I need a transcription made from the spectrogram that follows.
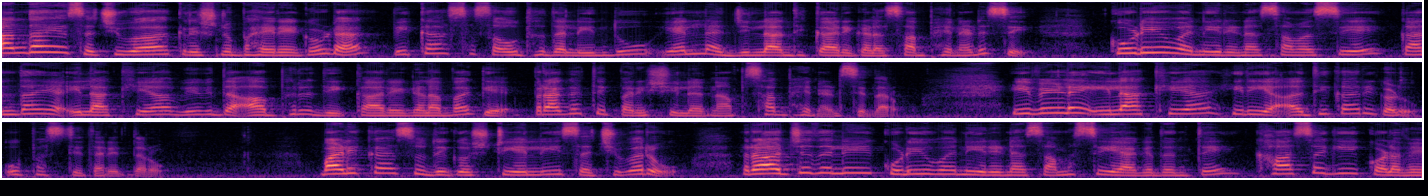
ಕಂದಾಯ ಸಚಿವ ಕೃಷ್ಣ ಬೈರೇಗೌಡ ವಿಕಾಸಸೌಧದಲ್ಲಿಂದು ಎಲ್ಲ ಜಿಲ್ಲಾಧಿಕಾರಿಗಳ ಸಭೆ ನಡೆಸಿ ಕುಡಿಯುವ ನೀರಿನ ಸಮಸ್ಯೆ, ಕಂದಾಯ ಇಲಾಖೆಯ ವಿವಿಧ ಅಭಿವೃದ್ಧಿ ಕಾರ್ಯಗಳ ಬಗ್ಗೆ ಪ್ರಗತಿ ಪರಿಶೀಲನಾ ಸಭೆ ನಡೆಸಿದರು. ಈ ವೇಳೆ ಇಲಾಖೆಯ ಹಿರಿಯ ಅಧಿಕಾರಿಗಳು ಉಪಸ್ಥಿತರಿದ್ದರು. ಬಳಿಕ ಸುದ್ದಿಗೋಷ್ಠಿಯಲ್ಲಿ ಸಚಿವರು, ರಾಜ್ಯದಲ್ಲಿ ಕುಡಿಯುವ ನೀರಿನ ಸಮಸ್ಯೆಯಾಗದಂತೆ ಖಾಸಗಿ ಕೊಳವೆ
